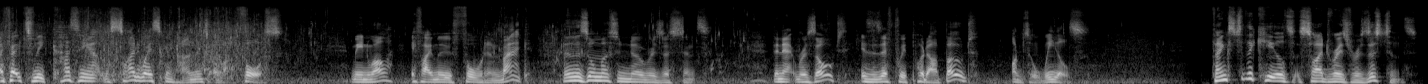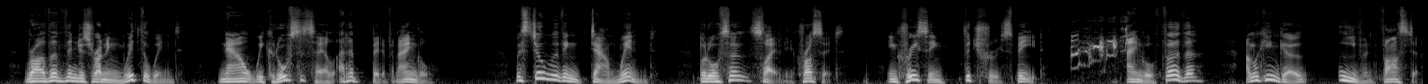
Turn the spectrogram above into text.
effectively cutting out the sideways component of our force. Meanwhile, if I move forward and back, then there's almost no resistance. The net result is as if we put our boat onto wheels. Thanks to the keel's sideways resistance, rather than just running with the wind, now we could also sail at a bit of an angle. We're still moving downwind, but also slightly across it, increasing the true speed. Angle further, and we can go even faster.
